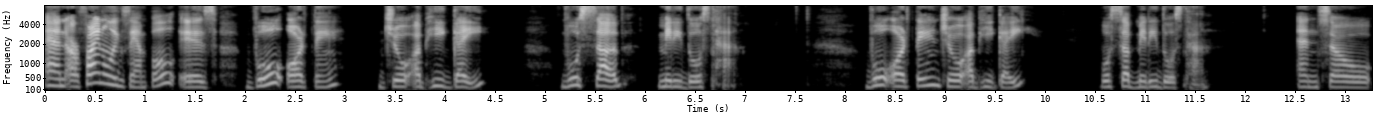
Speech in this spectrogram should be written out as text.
And our final example is wo orte jo abhi gayi वो सब मेरी दोस्त हैं वो औरतें जो अभी गई वो सब मेरी दोस्त हैं and so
